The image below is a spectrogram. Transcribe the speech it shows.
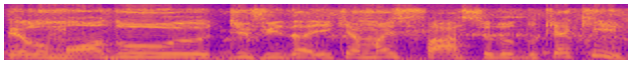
pelo modo de vida aí que é mais fácil do, do que aqui.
